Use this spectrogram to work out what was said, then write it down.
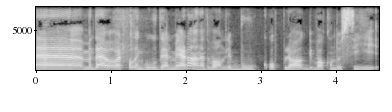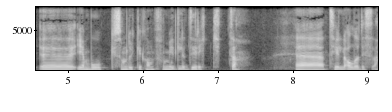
Men det er jo i hvert fall en god del mer da, enn et vanlig bokopplag. Hva kan du si i en bok som du ikke kan formidle direkte til alle disse?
